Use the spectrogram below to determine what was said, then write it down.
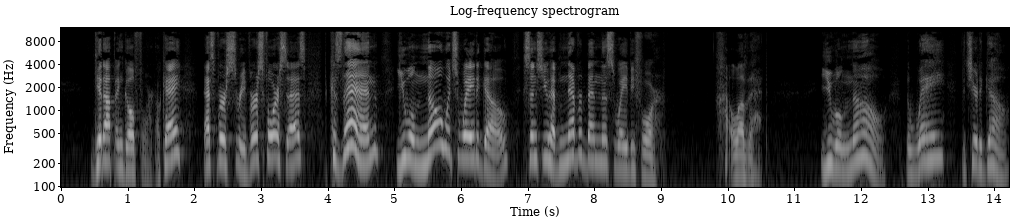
Get up and go for it, okay? That's verse 3. Verse 4 says, Because then you will know which way to go, since you have never been this way before. I love that. You will know the way that you're to go,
